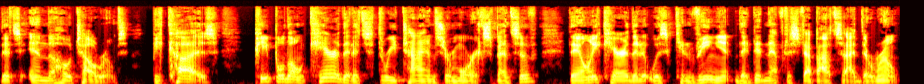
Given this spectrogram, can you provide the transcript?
that's in the hotel rooms because people don't care that it's three times or more expensive. They only care that it was convenient. They didn't have to step outside their room.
